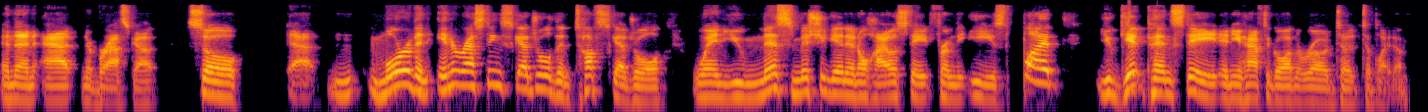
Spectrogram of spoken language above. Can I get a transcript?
and then at Nebraska. So uh, n- more of an interesting schedule than tough schedule when you miss Michigan and Ohio State from the East, but you get Penn State and you have to go on the road to to play them.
